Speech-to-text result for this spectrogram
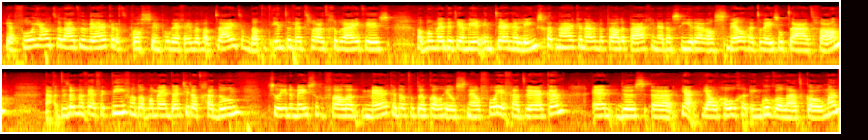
ja, voor jou te laten werken. Dat kost simpelweg even wat tijd, omdat het internet zo uitgebreid is. Op het moment dat jij meer interne links gaat maken naar een bepaalde pagina, dan zie je daar al snel het resultaat van. Nou, het is ook nog effectief, want op het moment dat je dat gaat doen, zul je in de meeste gevallen merken dat het ook al heel snel voor je gaat werken. En dus uh, ja, jou hoger in Google laat komen.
